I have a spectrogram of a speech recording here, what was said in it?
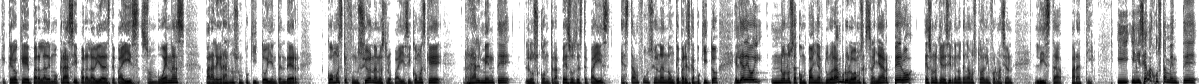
que creo que para la democracia y para la vida de este país son buenas, para alegrarnos un poquito y entender cómo es que funciona nuestro país y cómo es que realmente los contrapesos de este país están funcionando, aunque parezca poquito. El día de hoy no nos acompaña Arturo Aramburu, lo vamos a extrañar, pero eso no quiere decir que no tengamos toda la información lista para ti. Y iniciaba justamente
